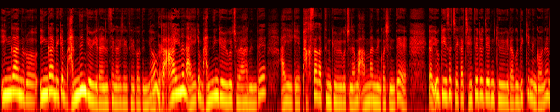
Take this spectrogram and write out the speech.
인간으로 인간에게 맞는 교육이라는 생각이 들거든요. 네. 그러니까 아이는 아이에게 맞는 교육을 줘야 하는데 아이에게 박사 같은 교육을 주냐면 안 맞는 것인데 그러니까 여기에서 제가 제대로 된 교육이라고 느끼는 거는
